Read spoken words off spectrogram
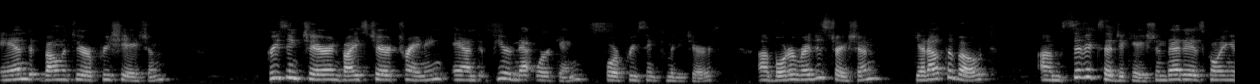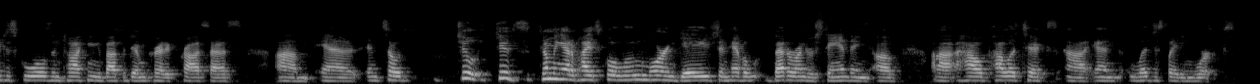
and volunteer appreciation, precinct chair and vice chair training, and peer networking for precinct committee chairs, uh, voter registration, get out the vote, um, civics education, that is going into schools and talking about the democratic process, um, and, and so kids coming out of high school a little more engaged and have a better understanding of uh, how politics uh, and legislating works.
